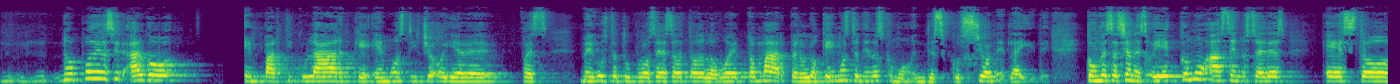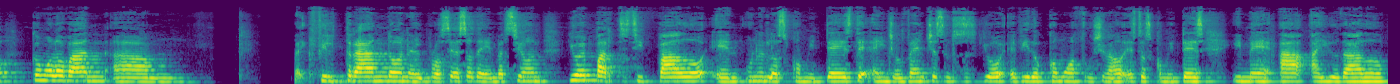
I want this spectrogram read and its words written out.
no puedo decir algo en particular que hemos dicho, oye, pues me gusta tu proceso, todo lo voy a tomar, pero lo que hemos tenido es como en discusiones, conversaciones, oye, ¿cómo hacen ustedes esto? ¿Cómo lo van? A filtrando en el proceso de inversión. Yo he participado en uno de los comités de Angel Ventures, entonces yo he visto cómo han funcionado estos comités y me ha ayudado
